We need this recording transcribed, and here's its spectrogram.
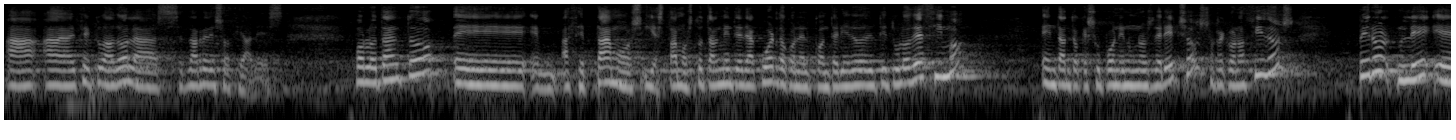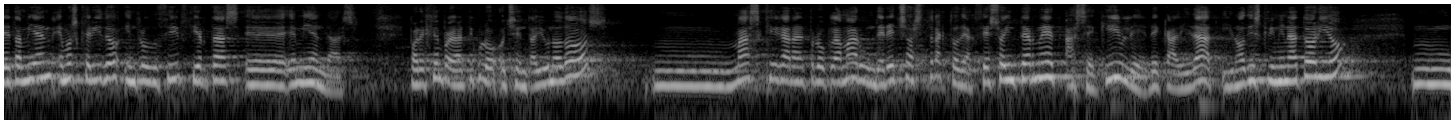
ha, efectuado las redes sociales. Por lo tanto, eh, em, aceptamos y estamos totalmente de acuerdo con el contenido del título décimo, en tanto que suponen unos derechos reconocidos, pero eh, también hemos querido introducir ciertas eh, enmiendas. Por ejemplo, el artículo 81.2, mm, más que proclamar un derecho abstracto de acceso a Internet asequible, de calidad y no discriminatorio, mm,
